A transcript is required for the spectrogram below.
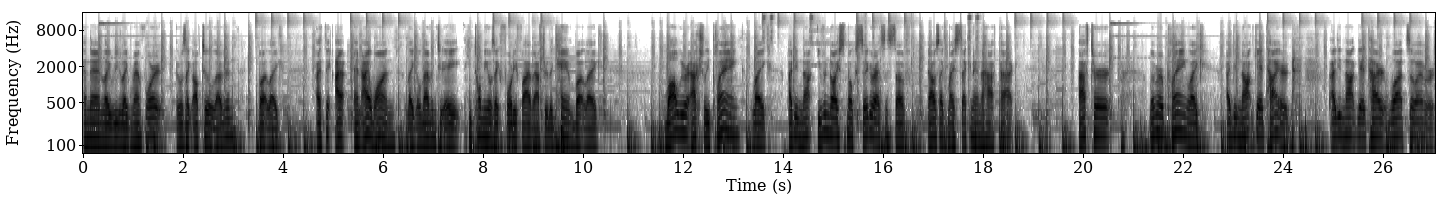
And then like we like ran for it. It was like up to eleven, but like I think I and I won like 11 to 8. He told me it was like 45 after the game, but like while we were actually playing, like I did not even though I smoked cigarettes and stuff, that was like my second and a half pack. After when we were playing, like I did not get tired. I did not get tired whatsoever.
